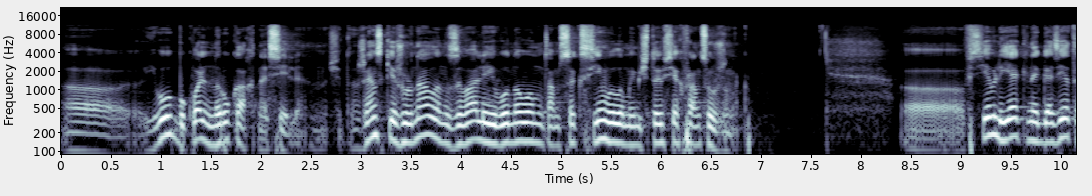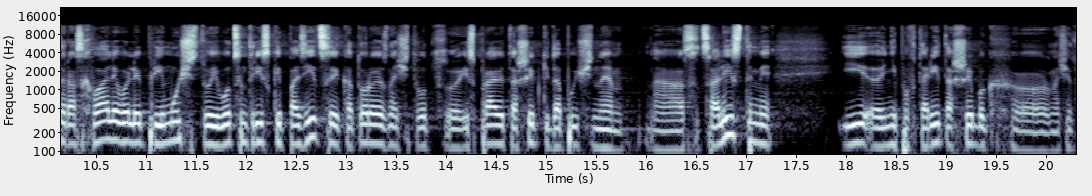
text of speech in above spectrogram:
Его буквально на руках носили. Значит, женские журналы называли его новым секс-символом и мечтой всех француженок. Э, все влиятельные газеты расхваливали преимущество его центристской позиции, которая, значит, вот исправит ошибки, допущенные э, социалистами, и э, не повторит ошибок, значит,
